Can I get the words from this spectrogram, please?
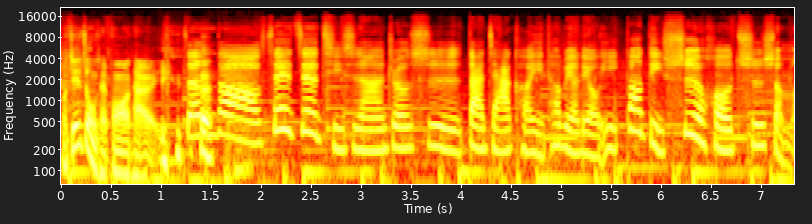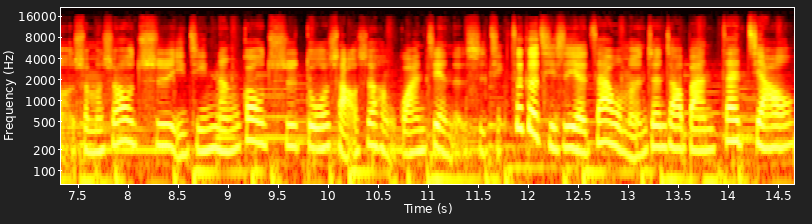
我今天中午才碰到他而已，真的。所以这其实啊，就是大家可以特别留意，到底适合吃什么，什么时候吃，以及能够吃多少，是很关键的事情。这个其实也在我们证照班在教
